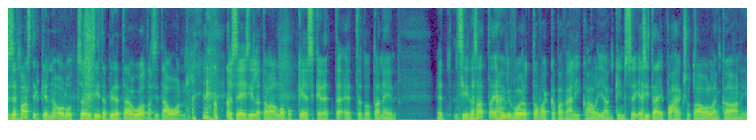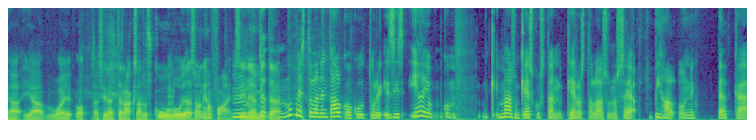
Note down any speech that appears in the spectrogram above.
se vastikkeellinen olut, se, siitä pidetään huolta, sitä on. Ja se ei sillä tavalla lopu kesken, että, että tota niin, et siinä saattaa ihan hyvin voi ottaa vaikkapa välikaljankin, ja sitä ei paheksuta ollenkaan, ja, ja voi ottaa sillä, että raksahdus kuuluu, ja se on ihan fine, siinä mm, ei mitään. Mun mielestä tällainen talkookulttuuri, siis ihan jo, kun mä asun keskustan kerrostaloasunnossa, ja piha on niin pelkkää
